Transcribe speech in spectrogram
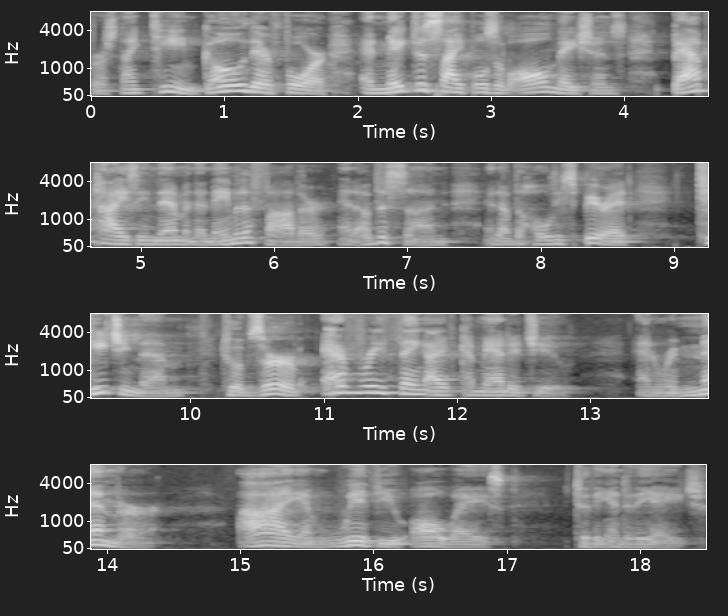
Verse 19 Go therefore and make disciples of all nations, baptizing them in the name of the Father and of the Son and of the Holy Spirit, teaching them to observe everything I have commanded you. And remember, I am with you always to the end of the age.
